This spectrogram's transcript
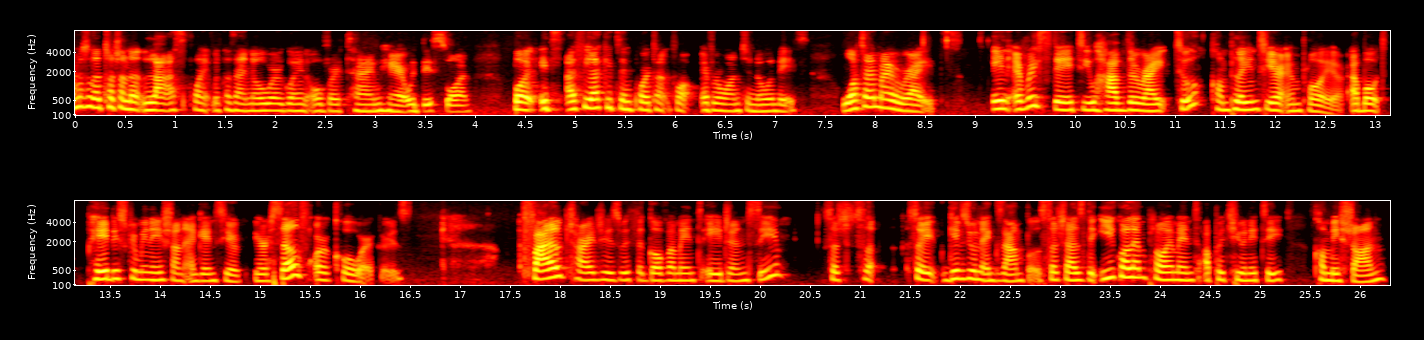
I'm just gonna touch on the last point because I know we're going over time here with this one, but it's I feel like it's important for everyone to know this. What are my rights? In every state, you have the right to complain to your employer about pay discrimination against your, yourself or coworkers. File charges with the government agency, such so, so it gives you an example, such as the Equal Employment Opportunity Commission.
